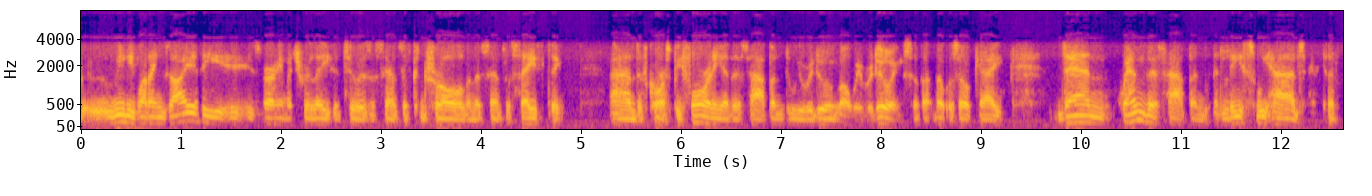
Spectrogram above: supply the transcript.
really what anxiety is very much related to is a sense of control and a sense of safety. And of course, before any of this happened, we were doing what we were doing, so that, that was okay. Then, when this happened, at least we had kind of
